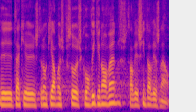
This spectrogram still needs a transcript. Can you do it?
Eh, está aqui, estarão aqui algumas pessoas com 29 anos, talvez sim, talvez não.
